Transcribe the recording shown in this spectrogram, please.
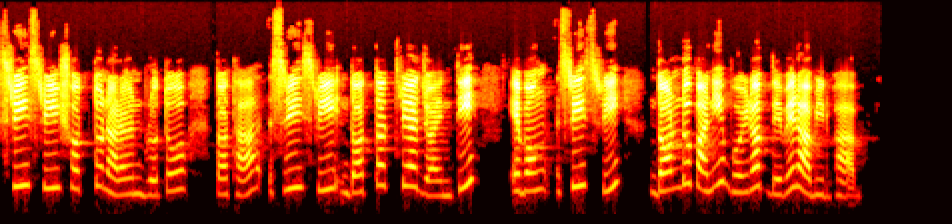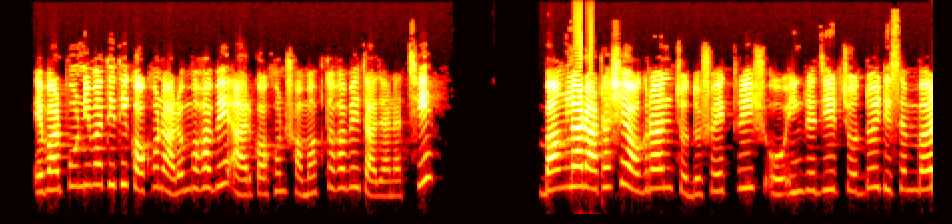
শ্রী শ্রী সত্যনারায়ণ ব্রত তথা শ্রী শ্রী দত্তাত্রেয়া জয়ন্তী এবং শ্রী শ্রী দণ্ডপাণি ভৈরব দেবের আবির্ভাব। এবার পূর্ণিমা তিথি কখন আরম্ভ হবে আর কখন সমাপ্ত হবে তা জানাচ্ছি। বাংলার আঠাশে অগ্রাণ চোদ্দশো একত্রিশ ও ইংরেজির চোদ্দই ডিসেম্বর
